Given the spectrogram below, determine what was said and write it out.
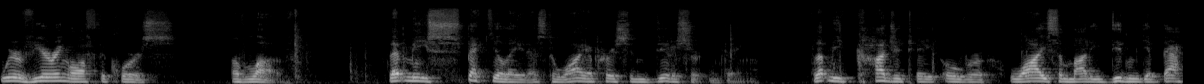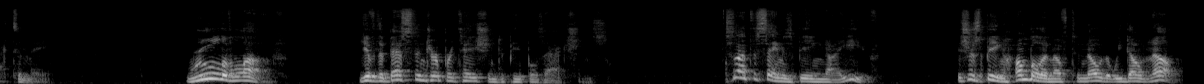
we're veering off the course of love. Let me speculate as to why a person did a certain thing. Let me cogitate over why somebody didn't get back to me. Rule of love. Give the best interpretation to people's actions. It's not the same as being naive. It's just being humble enough to know that we don't know.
